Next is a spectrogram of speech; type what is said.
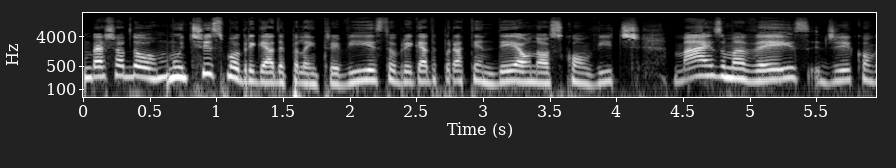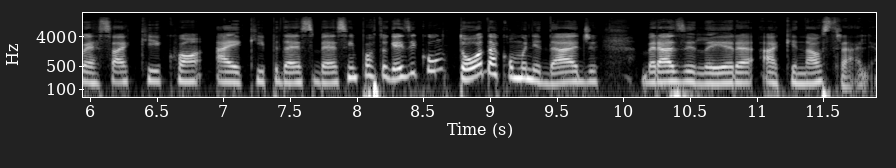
Embaixador, muitíssimo obrigada pela entrevista, obrigada por atender ao nosso convite, mais uma vez, de conversar aqui com a equipe da SBS em português e com toda a comunidade brasileira aqui na Austrália.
